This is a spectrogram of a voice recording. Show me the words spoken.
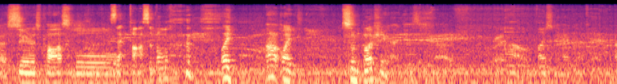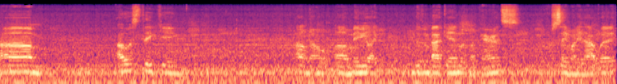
as soon as possible. Is that possible? like, I don't like some budgeting ideas that you have. Right. Oh, budgeting. Okay. Um, I was thinking. I don't know. Uh, maybe like moving back in with my parents, save money that way.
